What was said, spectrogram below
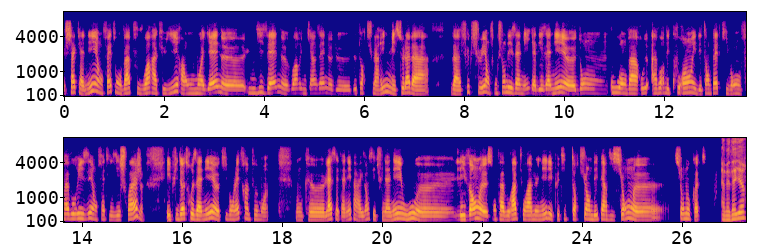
chaque année, en fait, on va pouvoir accueillir en moyenne une dizaine, voire une quinzaine de tortues marines, mais cela va va fluctuer en fonction des années. Il y a des années euh, dont, où on va avoir des courants et des tempêtes qui vont favoriser en fait les échouages, et puis d'autres années euh, qui vont l'être un peu moins. Donc euh, là, cette année, par exemple, c'est une année où les vents sont favorables pour amener les petites tortues en déperdition sur nos côtes. Ah bah d'ailleurs,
